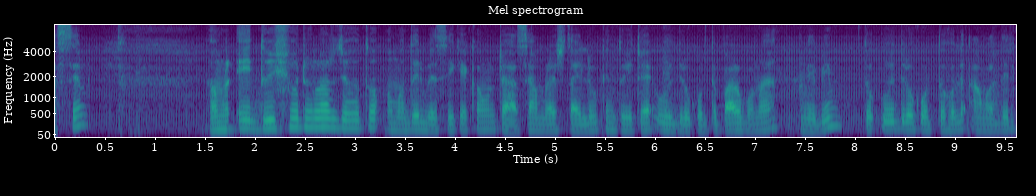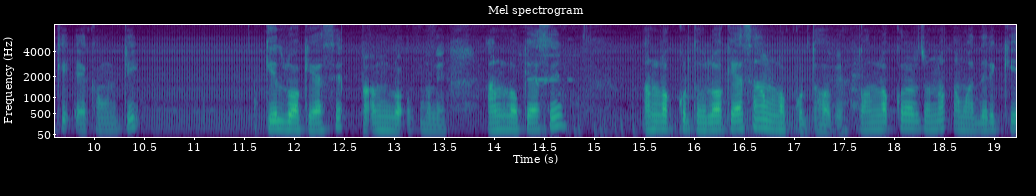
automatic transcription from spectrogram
আছে। আমরা এই দুইশো ডলার যেহেতু আমাদের বেসিক অ্যাকাউন্টে আছে, আমরা চাইলেও কিন্তু এটা উইথড্র করতে পারব না মেবি তো উইথড্র করতে হলে আমাদেরকে অ্যাকাউন্টটি কে লকে আছে? আনলক মানে আনলকে আছে। আনলক করতে হবে। লকে আছে আনলক করতে হবে। তো আনলক করার জন্য আমাদেরকে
